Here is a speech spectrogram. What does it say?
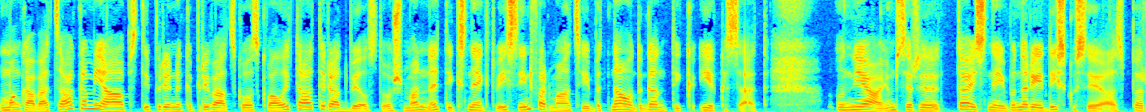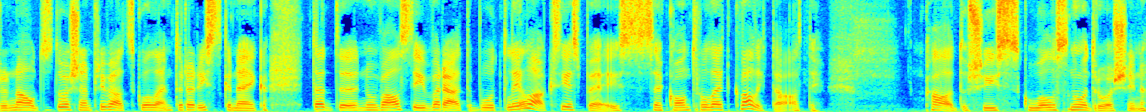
Un man kā vecākam jāapstiprina, ka privātskolas kvalitāte ir atbilstoša. Man netiks sniegt visa informācija, bet nauda gan tika iekasēta. Un jā, jums ir eh, taisnība, un arī diskusijās par naudas došanu privātu skolēm tur arī izskanēja, ka tad eh, nu, valstī varētu būt lielākas iespējas eh, kontrolēt kvalitāti, kādu šīs skolas nodrošina.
